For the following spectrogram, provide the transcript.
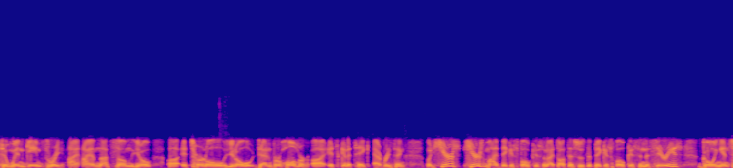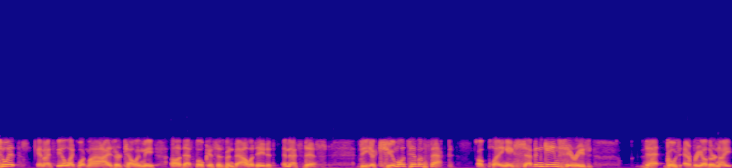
to win Game Three. I, I am not some you know uh, eternal you know Denver homer. Uh, it's going to take everything. But here's here's my biggest focus, and I thought this was the biggest focus in the series going into it, and I feel like what my eyes are telling me uh, that focus has been validated, and that's this: the accumulative effect of playing a seven-game series that goes every other night.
